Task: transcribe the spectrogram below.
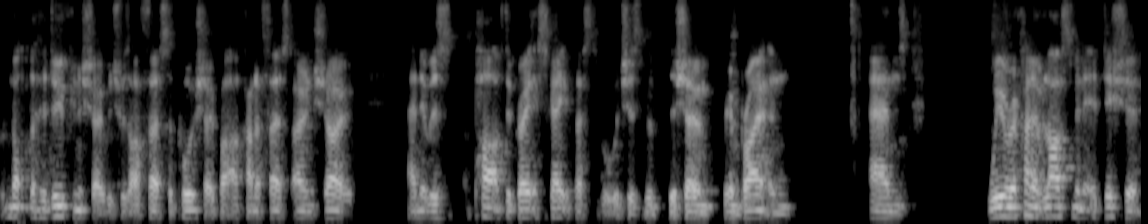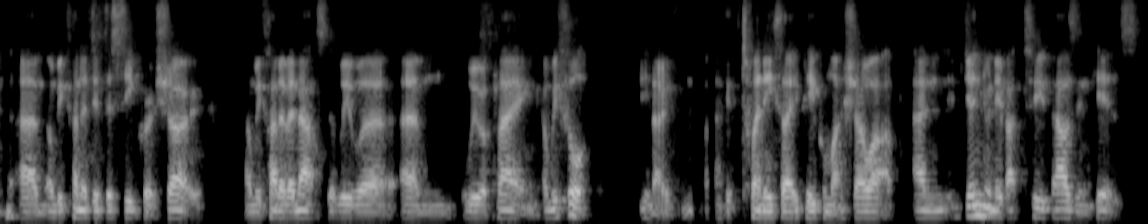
not the Hadouken show, which was our first support show, but our kind of first own show. And it was part of the Great Escape Festival, which is the, the show in, in Brighton. And we were a kind of last minute addition, um, and we kind of did the secret show, and we kind of announced that we were um, we were playing, and we thought, you know, like 20, 30 people might show up, and genuinely about 2,000 kids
